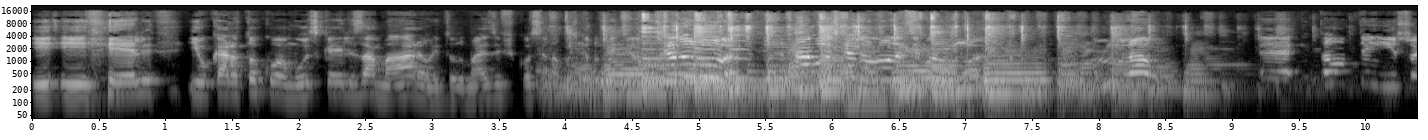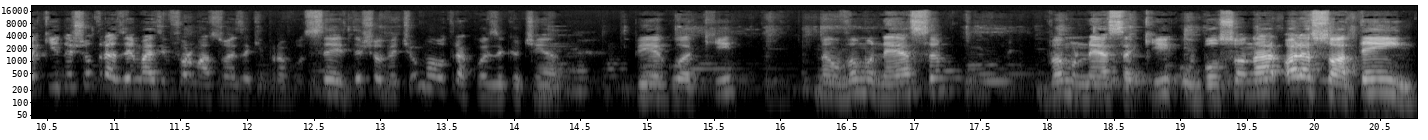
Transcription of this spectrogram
E, e, ele e o cara tocou a música, eles amaram e tudo mais, e ficou sendo a música do PT. A música do Lula! A música do Lula, segundo Lula! Lulão! É, então tem isso aqui, deixa eu trazer mais informações aqui para vocês. Deixa eu ver, tinha uma outra coisa que eu tinha pego aqui. Não, vamos nessa. Vamos nessa aqui. O Bolsonaro. Olha só, tem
